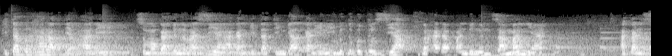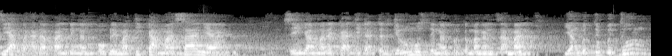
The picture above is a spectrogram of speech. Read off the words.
kita berharap tiap hari semoga generasi yang akan kita tinggalkan ini betul-betul siap berhadapan dengan zamannya, akan siap berhadapan dengan problematika masanya, sehingga mereka tidak terjerumus dengan perkembangan zaman yang betul-betul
